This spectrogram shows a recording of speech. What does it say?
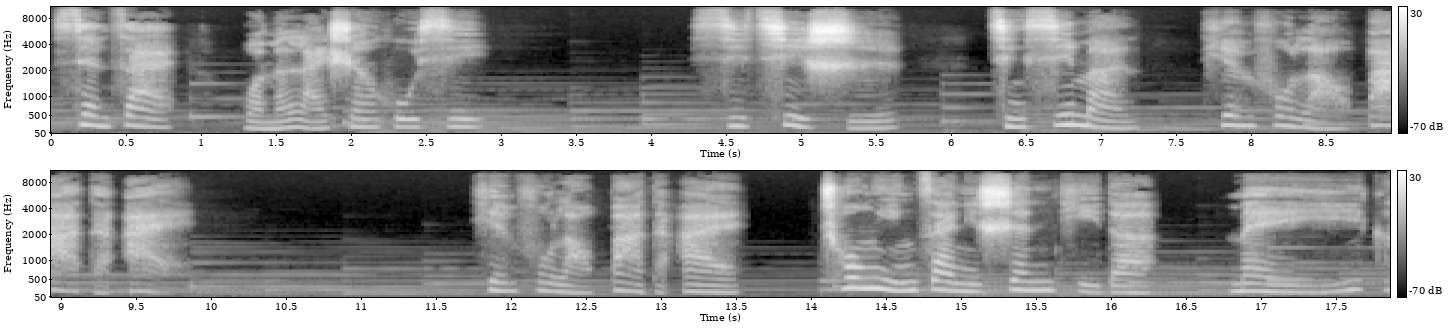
现在，我们来深呼吸。吸气时，请吸满天父老爸的爱。天父老爸的爱，充盈在你身体的每一个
